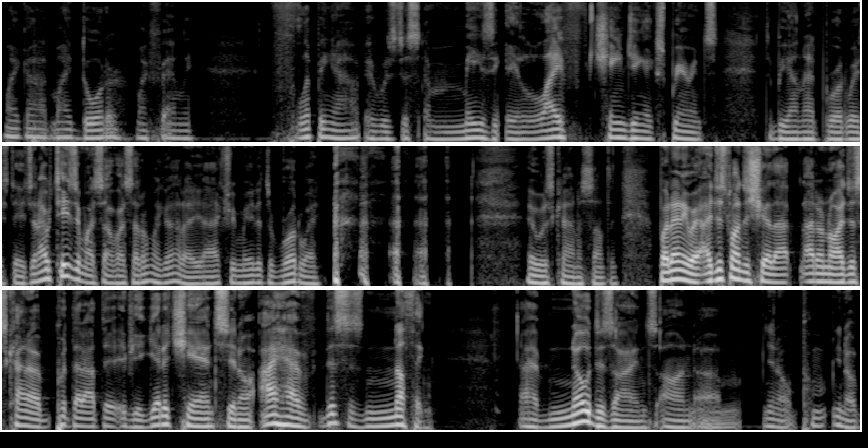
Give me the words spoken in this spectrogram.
my God, my daughter, my family, flipping out. It was just amazing, a life changing experience to be on that Broadway stage. And I was teasing myself. I said, "Oh my God, I actually made it to Broadway." it was kind of something. But anyway, I just wanted to share that. I don't know. I just kind of put that out there. If you get a chance, you know, I have this is nothing. I have no designs on, um, you know, you know,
